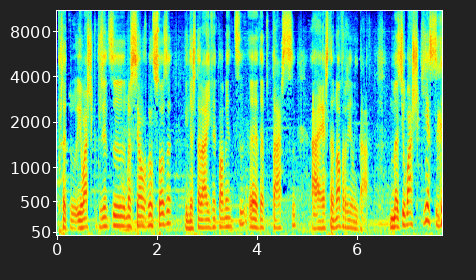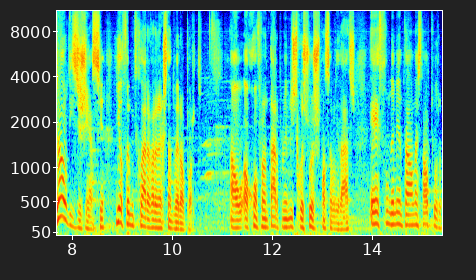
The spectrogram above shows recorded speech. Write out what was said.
Portanto, eu acho que o Presidente Marcelo Rebelo Sousa ainda estará eventualmente a adaptar-se a esta nova realidade. Mas eu acho que esse grau de exigência, e ele foi muito claro agora na questão do aeroporto, ao, ao confrontar o Primeiro-Ministro com as suas responsabilidades, é fundamental nesta altura.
